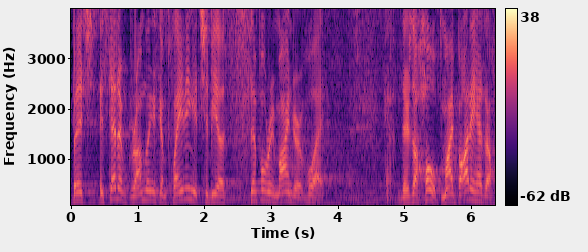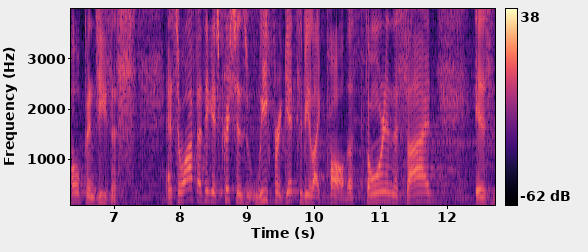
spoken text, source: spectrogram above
But instead of grumbling and complaining, it should be a simple reminder of what? There's a hope. My body has a hope in Jesus. And so often, I think as Christians, we forget to be like Paul. The thorn in the side is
